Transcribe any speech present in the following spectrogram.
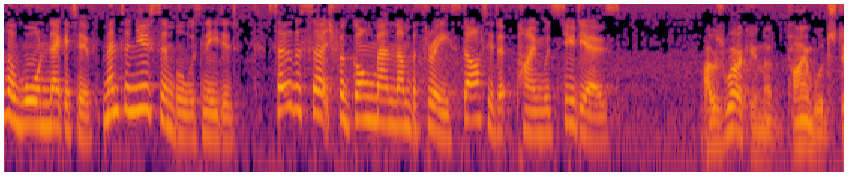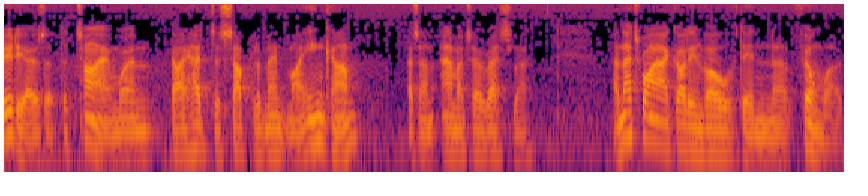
Another worn negative meant a new symbol was needed. So the search for Gongman number three started at Pinewood Studios. I was working at Pinewood Studios at the time when I had to supplement my income as an amateur wrestler. And that's why I got involved in uh, film work.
